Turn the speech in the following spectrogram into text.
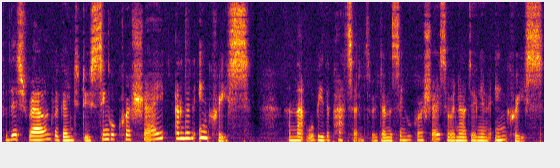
For this round we're going to do single crochet and an increase and that will be the pattern. So we've done a single crochet so we're now doing an increase.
